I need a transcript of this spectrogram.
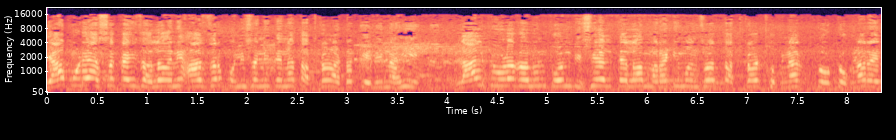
यापुढे असं काही झालं आणि आज जर पोलिसांनी त्यांना तात्काळ अटक केली नाही लाल पिवळं घालून कोण दिसेल त्याला मराठी माणसं तात्काळ ठोकणार ठोकणार आहेत.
